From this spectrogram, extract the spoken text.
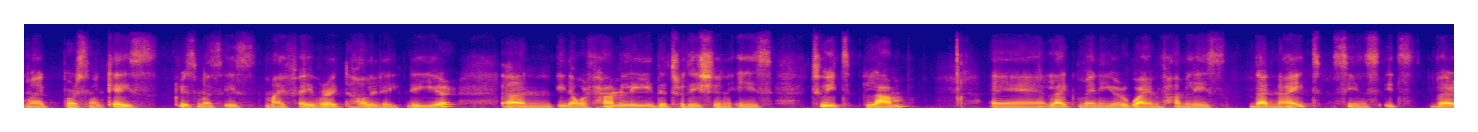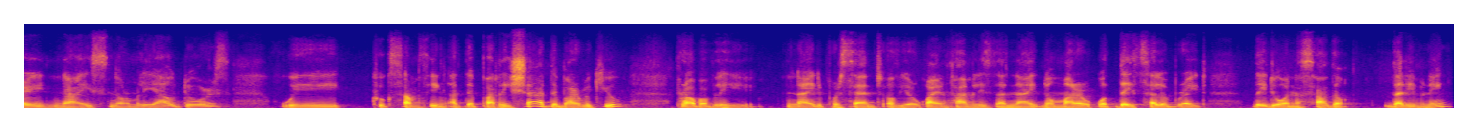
my personal case, Christmas is my favorite holiday the year. And in our family, the tradition is to eat lamb, uh, like many Uruguayan families that night, since it's very nice, normally outdoors. We cook something at the parrilla, at the barbecue. Probably 90% of Uruguayan families that night, no matter what they celebrate, they do an asado that evening.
